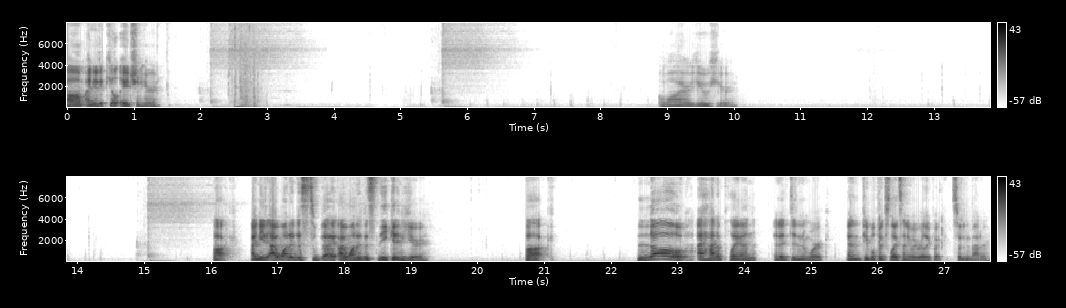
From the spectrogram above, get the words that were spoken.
Um, I need to kill H in here. Why are you here? Fuck. I need. I wanted to. I wanted to sneak in here. Fuck. No, I had a plan and it didn't work. And people fixed lights anyway really quick, so it didn't matter.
